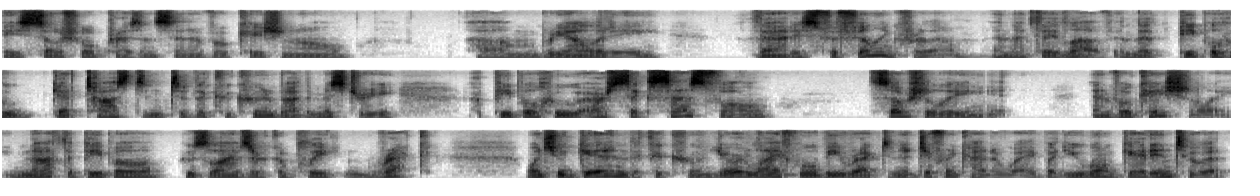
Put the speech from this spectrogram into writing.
a social presence and a vocational um, reality that is fulfilling for them and that they love. And that people who get tossed into the cocoon by the mystery are people who are successful socially and vocationally, not the people whose lives are complete wreck. Once you get into the cocoon, your life will be wrecked in a different kind of way, but you won't get into it,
